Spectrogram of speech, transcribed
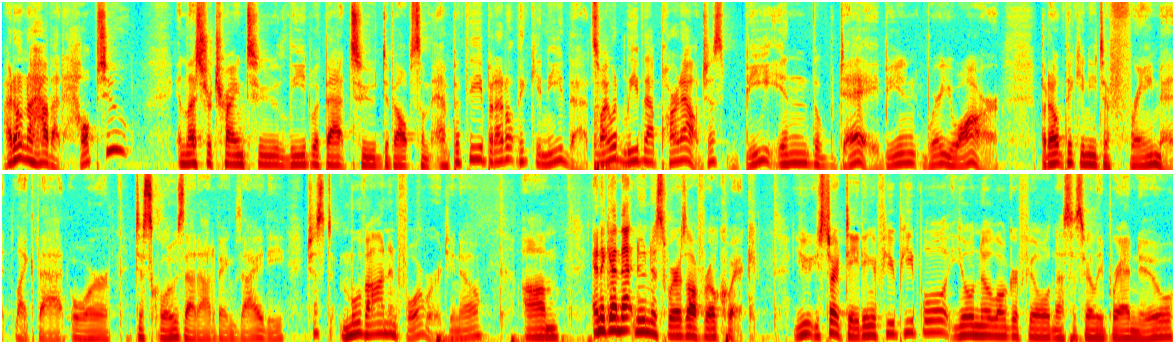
I don't know how that helps you. Unless you're trying to lead with that to develop some empathy. But I don't think you need that. So I would leave that part out. Just be in the day, be in where you are. But I don't think you need to frame it like that or disclose that out of anxiety. Just move on and forward, you know? Um, and again, that newness wears off real quick you, you start dating a few people, you'll no longer feel necessarily brand new.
